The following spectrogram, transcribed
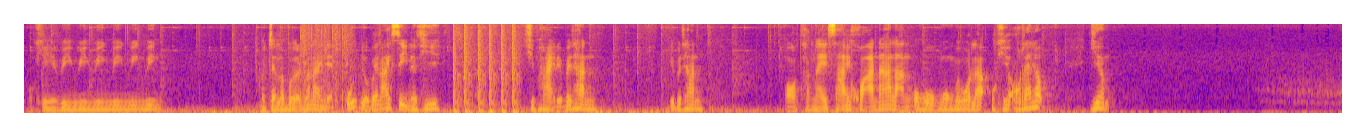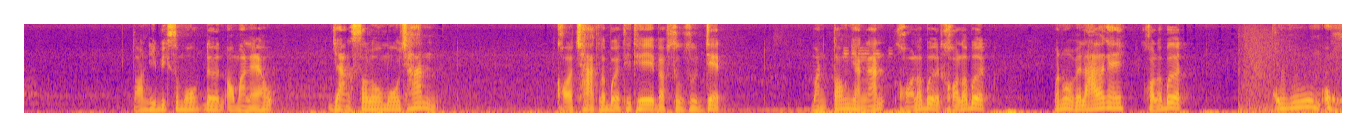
โอเควิ่งวิ่งวิ่งวิ่งวิ่งวิ่งมันจะระเบิดเมื่อไหร่เนี่ยอุ้ยเดี๋ยวเวลาอีกสี่นาที ชิบหายเดี๋ยวไม่ทัน เดี๋ยวไม่ทัน ออกทางไหนซ้ายขวาหน้าหลังโอ้โหงงไปหมดแล้วโอเคออกได้แล้ว เยี่ยม ตอนนี้บิ๊กสโมกเดินออกมาแล้ว อย่างสโลโมชั่นขอฉากระเบิดเท่ๆแบบ 007 มันต้องอย่างนั้นขอระเบิดขอระเบิด มันหมดเวลาแล้วไง ขอระเบิดโอ้โหโอ้โห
